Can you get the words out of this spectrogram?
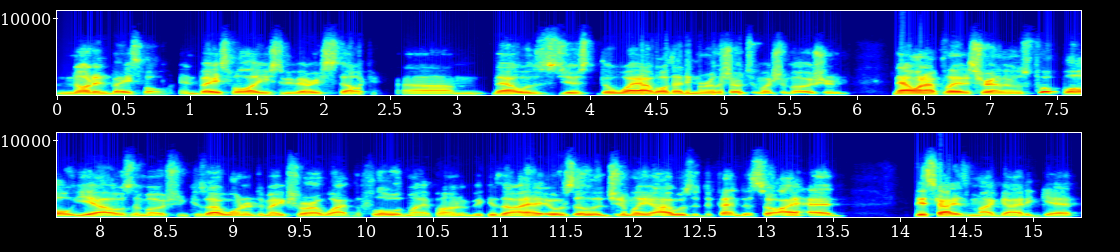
not in baseball. In baseball, I used to be very stoic. Um, that was just the way I was. I didn't really show too much emotion. Now, when I played Australian football, yeah, I was emotion because I wanted to make sure I wiped the floor with my opponent because I it was a legitimately I was a defender, so I had this guy is my guy to get.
